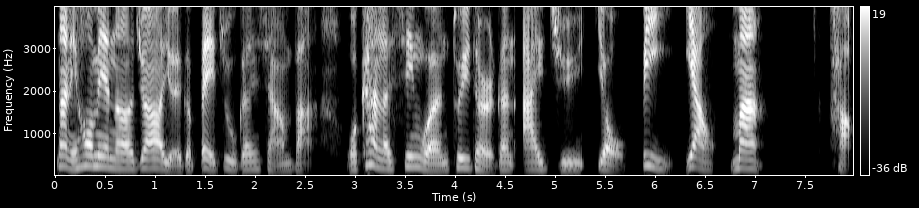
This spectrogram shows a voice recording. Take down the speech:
那你后面呢就要有一个备注跟想法。我看了新闻、Twitter 跟 IG，有必要吗？好，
